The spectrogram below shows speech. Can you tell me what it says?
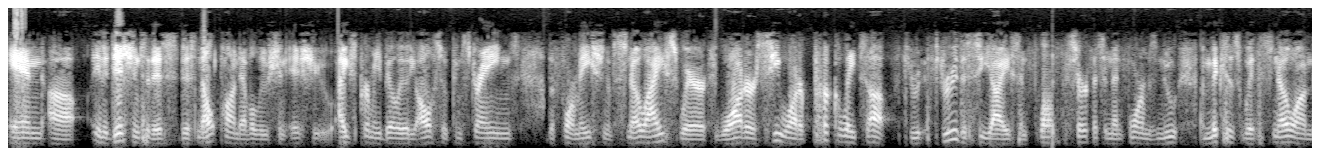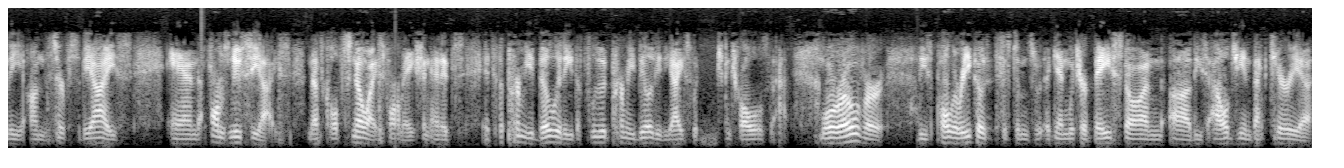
And uh, in addition to this, this melt pond evolution issue, ice permeability also constrains the formation of snow ice, where water, seawater percolates up through through the sea ice and floods the surface, and then forms new mixes with snow on the on the surface of the ice, and forms new sea ice, and that's called snow ice formation. And it's it's the permeability, the fluid permeability of the ice, which controls that. Moreover, these polar ecosystems, again, which are based on uh, these algae and bacteria,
